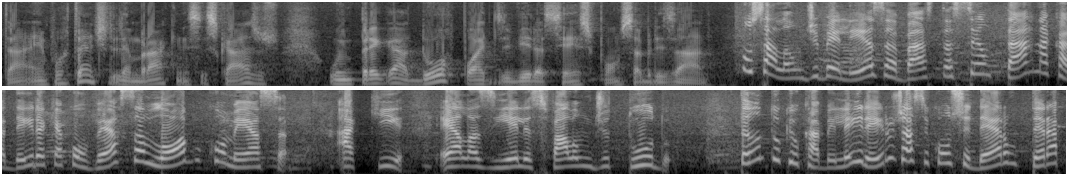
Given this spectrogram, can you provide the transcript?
Tá? É importante lembrar que, nesses casos, o empregador pode vir a ser responsabilizado. No salão de beleza, basta sentar na cadeira que a conversa logo começa. Aqui, elas e eles falam de tudo tanto que o cabeleireiro já se considera um terapeuta.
